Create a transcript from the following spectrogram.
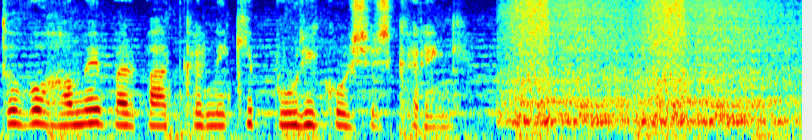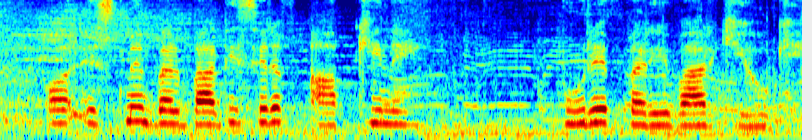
तो वो हमें बर्बाद करने की पूरी कोशिश करेंगे। और इसमें बर्बादी सिर्फ़ आपकी नहीं पूरे परिवार की होगी।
